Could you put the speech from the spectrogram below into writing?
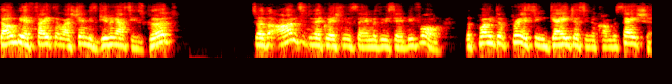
Don't we have faith that Hashem is giving us is good? So the answer to that question is the same as we said before. The point of prayer is to engage us in a conversation.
